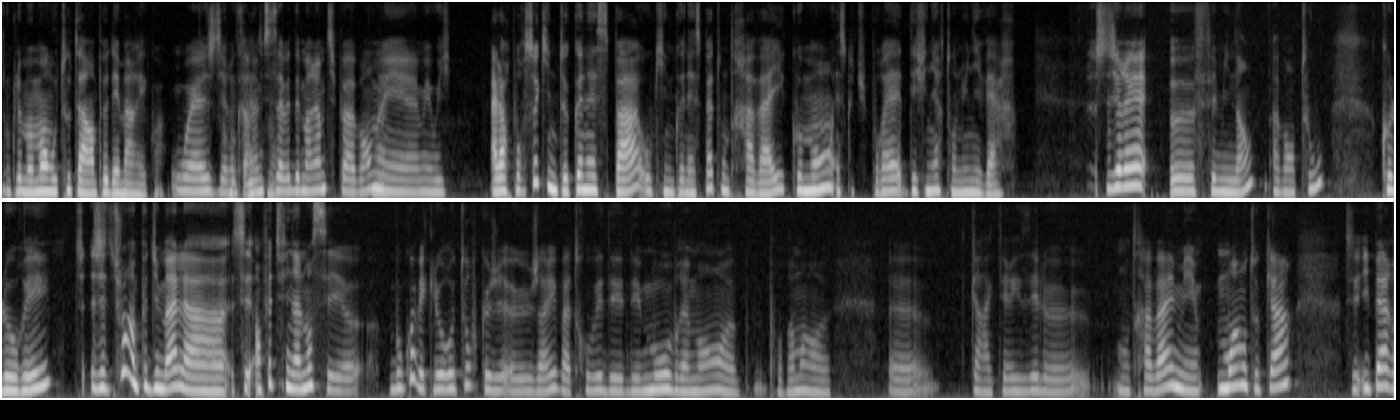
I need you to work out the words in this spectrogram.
Donc, le moment où tout a un peu démarré, quoi. Ouais, je dirais ça. Même si ça avait démarré un petit peu avant, mais, mais oui. Alors, pour ceux qui ne te connaissent pas ou qui ne connaissent pas ton travail, comment est-ce que tu pourrais définir ton univers? Je dirais féminin, avant tout coloré. J'ai toujours un peu du mal à. En fait, finalement, c'est euh, beaucoup avec le retour que euh, j'arrive à trouver des, mots vraiment euh, pour vraiment caractériser le, mon travail. Mais moi, en tout cas, c'est hyper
